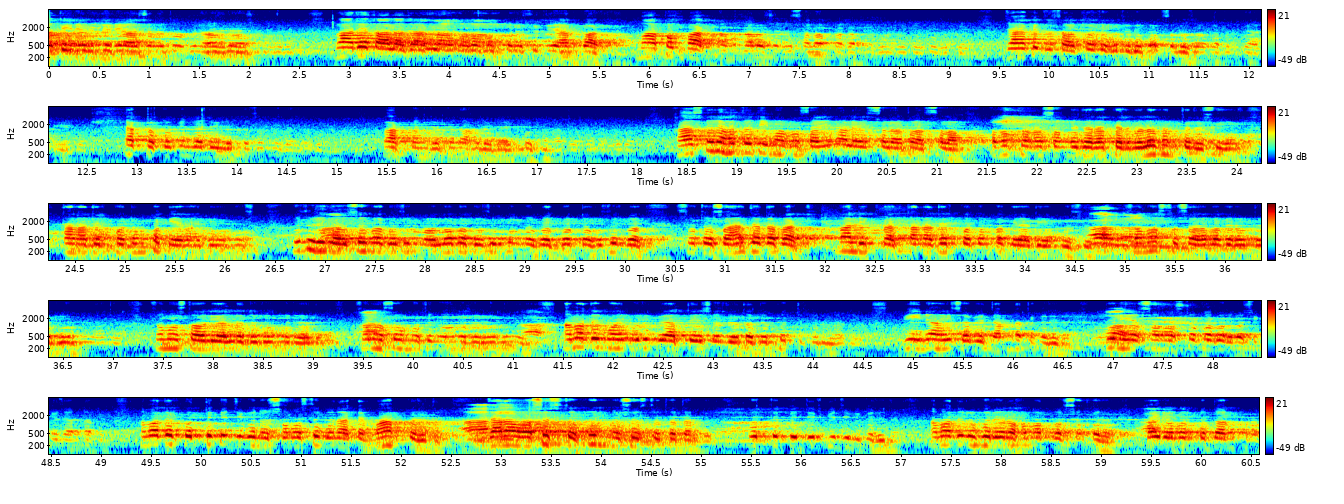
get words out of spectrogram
آتنا في الدنيا حسنة وفي الآخرة حسنة بعد تعالى جاء الله ورحمة পরিস্থিতি একবার মা তোমার এমন আলোচনা সালাম পাকা যাকে যে সব কথা হুজুরে পাক সাল্লাল্লাহু আলাইহি ওয়াসাল্লাম এক লক্ষ কিংবা দুই লক্ষ চল্লিশ হাজার পাক পঞ্জতে না হলে যায় প্রধানত খাস করে হজরত ইমাম হুসাইন আলাইসালাম এবং তার সঙ্গে যারা কারবেলা রসিয়া শুয়ে তানাদের কদম পাকিয়ে রাখি হুজুর গৌসু পাক হুজুর বন্ধ বন্ধ হুজুর ছোট শাহজাদা পাক মালিক পাক তানাদের কদম পাকিয়ে দিয়ে বুঝি সমস্ত সাহাবাগের অন্তর্ভুক্ত সমস্ত আলী আল্লাহদের রুমের সমস্ত উন্মতি মোহাম্মদের রুমের আমাদের ময় মুরব্বী আত্মীয় স্বজন তাদের প্রত্যেকের রুমে বিনা হিসাবে জান্নাতে করে দেন। দুনিয়ার সমস্ত কবরবাসীকে জান্নাতে আমাদের প্রত্যেকের জীবনের সমস্ত গুণাকে মাফ করে দেন। যারা অসুস্থ পূর্ণ সুস্থতা দান করুন প্রত্যেককে দীর্ঘজীবী করে দেন। আমাদের উপরে রহমত বর্ষণ করুন ভাই রবরকে দান করুন।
